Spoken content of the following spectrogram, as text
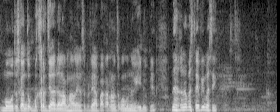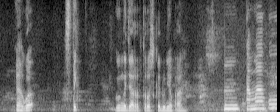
memutuskan untuk bekerja dalam hal yang seperti apa karena untuk memenuhi hidupnya nah kenapa Stevie masih ya gue stick gue ngejar terus ke dunia peran Hmm, pertama aku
